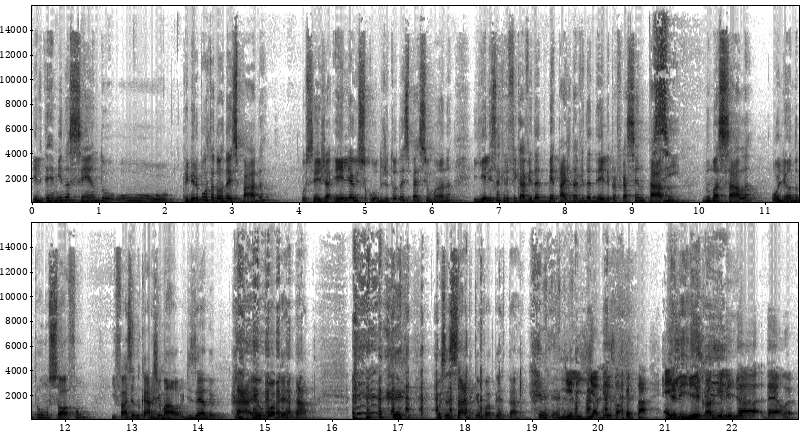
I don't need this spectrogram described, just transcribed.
Ele termina sendo o primeiro portador da espada, ou seja, ele é o escudo de toda a espécie humana e ele sacrifica a vida, metade da vida dele para ficar sentado Sim. numa sala, olhando para um sófão e fazendo cara de mal, dizendo: Ah, eu vou apertar. Você sabe que eu vou apertar. E ele ia mesmo apertar. É ele ia, claro que ele ia. Da, dela.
